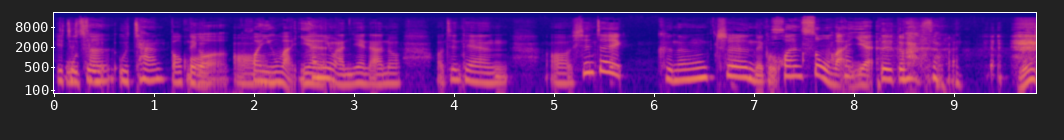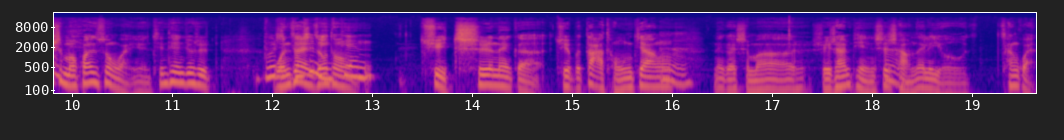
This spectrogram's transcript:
一起吃午餐，包括欢迎晚宴，欢迎晚宴。然后哦今天哦现在可能吃那个欢送晚宴，对对欢送晚。没什么欢送晚宴。今天就是文在寅总统去吃那个去不大同江那个什么水产品市场那里有餐馆，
